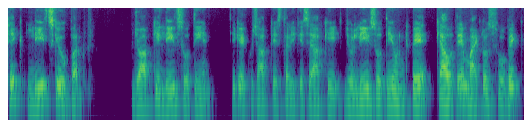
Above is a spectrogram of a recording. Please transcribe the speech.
ठीक? लीव्स के ऊपर जो आपकी लीव्स होती हैं ठीक है? कुछ आपके इस तरीके से आपकी जो लीव्स होती हैं, उन पे क्या होते हैं? माइक्रोस्कोपिक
